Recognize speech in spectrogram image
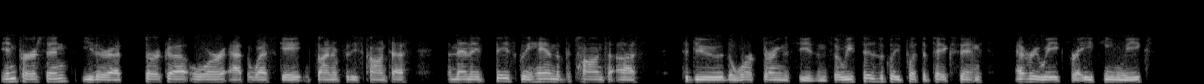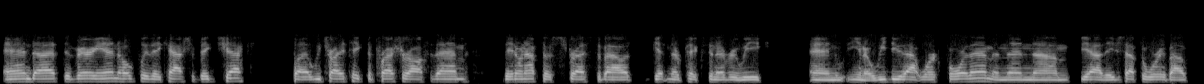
in person, either at Circa or at the Westgate, and sign up for these contests. And then they basically hand the baton to us to do the work during the season. So we physically put the picks in every week for 18 weeks. And uh, at the very end, hopefully they cash a big check. But we try to take the pressure off of them. They don't have to stress about getting their picks in every week. And, you know, we do that work for them. And then, um, yeah, they just have to worry about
